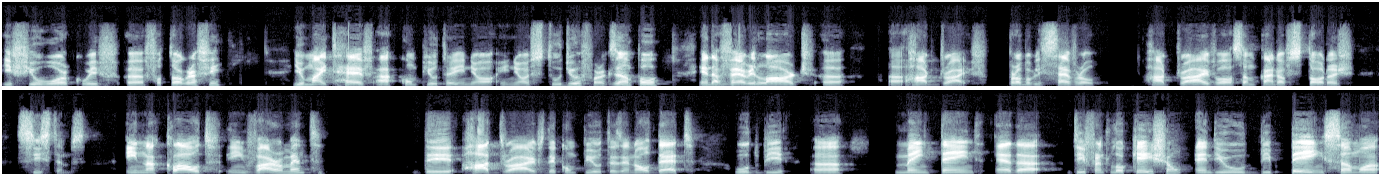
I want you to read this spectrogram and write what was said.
if you work with uh, photography you might have a computer in your in your studio for example and a very large uh, uh hard drive probably several hard drive or some kind of storage systems. In a cloud environment the hard drives, the computers, and all that would be uh, maintained at a different location, and you would be paying someone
